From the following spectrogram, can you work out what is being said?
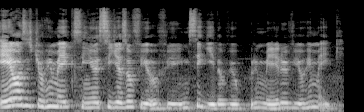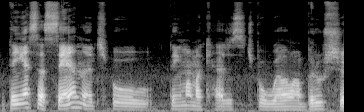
Eu assisti o remake, sim. Esses dias eu vi, eu vi em seguida. Eu vi o primeiro e vi o remake. Tem essa cena, tipo. Tem uma maquiagem, assim, tipo, ela é uma bruxa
